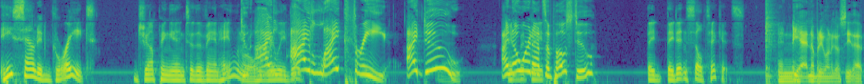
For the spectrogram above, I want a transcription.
he sounded great jumping into the Van Halen Dude, role. He I, really did. I like three. I do. I know but we're not they- supposed to. they they didn't sell tickets. And Yeah, nobody want to go see that.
